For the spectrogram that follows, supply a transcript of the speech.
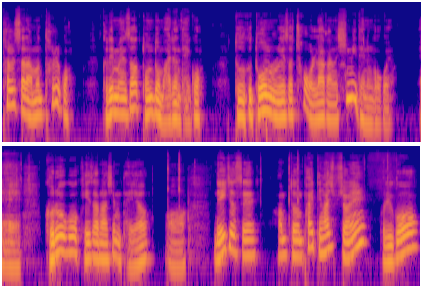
털 사람은 털고 그러면서 돈도 마련되고 또 그 돈으로 해서 쳐 올라가는 힘이 되는 거고요. 예. 그러고 계산하시면 돼요. 어, 네이저셋 아무튼 파이팅 하십시오. 예? 그리고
